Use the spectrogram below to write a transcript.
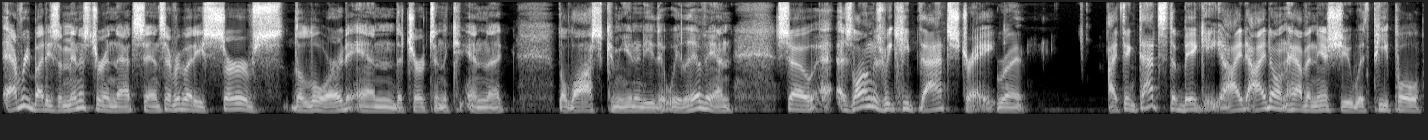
everybody's a minister in that sense everybody serves the lord and the church and the and the, the lost community that we live in so as long as we keep that straight Right. I think that's the biggie. I, I don't have an issue with people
